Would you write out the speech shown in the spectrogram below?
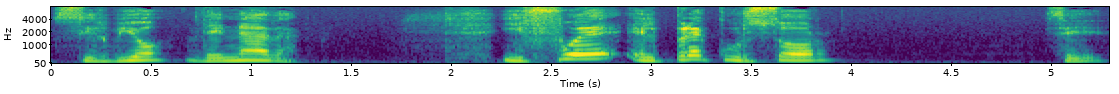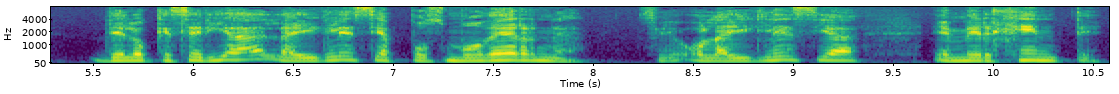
sirvió de nada. Y fue el precursor ¿sí? de lo que sería la iglesia posmoderna ¿sí? o la iglesia emergente.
